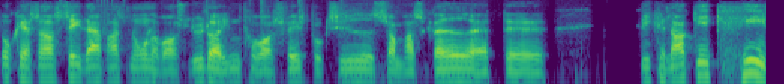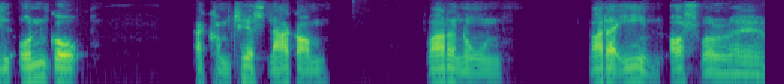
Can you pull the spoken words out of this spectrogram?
nu kan jeg så også se, at der er faktisk nogle af vores lyttere inde på vores Facebook-side, som har skrevet, at øh, vi kan nok ikke helt undgå at komme til at snakke om, var der nogen, var der en, Oswald, øh,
